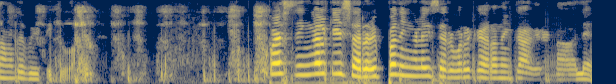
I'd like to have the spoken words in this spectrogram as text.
നമുക്ക് വീട്ടിലേക്ക് പോവാം. പക്ഷെ നിങ്ങൾക്ക് ഈ സെർവർ ഇപ്പൊ നിങ്ങൾ ഈ സെർവർ കയറാൻ നിങ്ങൾക്ക് ആഗ്രഹം ഉണ്ടാവും അല്ലേ?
